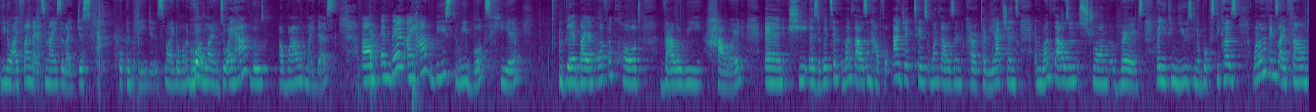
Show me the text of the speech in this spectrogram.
you know, I find that it's nice to like just open the pages when I don't want to go online. So I have those around my desk. Um, and then I have these three books here. They're by an author called Valerie Howard, and she has written 1,000 helpful adjectives, 1,000 character reactions, and 1,000 strong verbs that you can use in your books. Because one of the things I found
